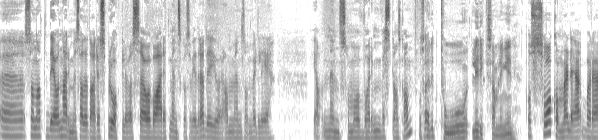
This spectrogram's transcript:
Uh, sånn at det å nærme seg dette språkløse og hva er et menneske osv., det gjør han med en sånn veldig ja, nennsom og varm vestlandsk hånd. Og så er det to lyrikksamlinger. Og så kommer det bare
